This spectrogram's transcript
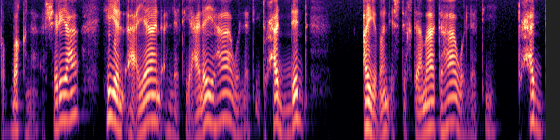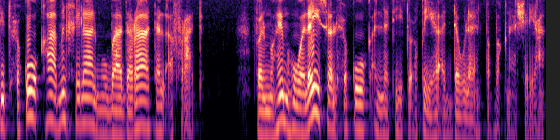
طبقنا الشريعة هي الأعيان التي عليها والتي تحدد أيضا استخداماتها والتي تحدد حقوقها من خلال مبادرات الأفراد. فالمهم هو ليس الحقوق التي تعطيها الدولة إن طبقنا الشريعة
